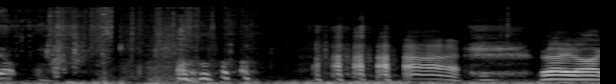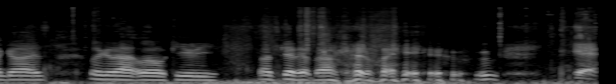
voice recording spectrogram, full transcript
Yep. Oh. right on, guys. Look at that little cutie. Let's get it back right away. yeah.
